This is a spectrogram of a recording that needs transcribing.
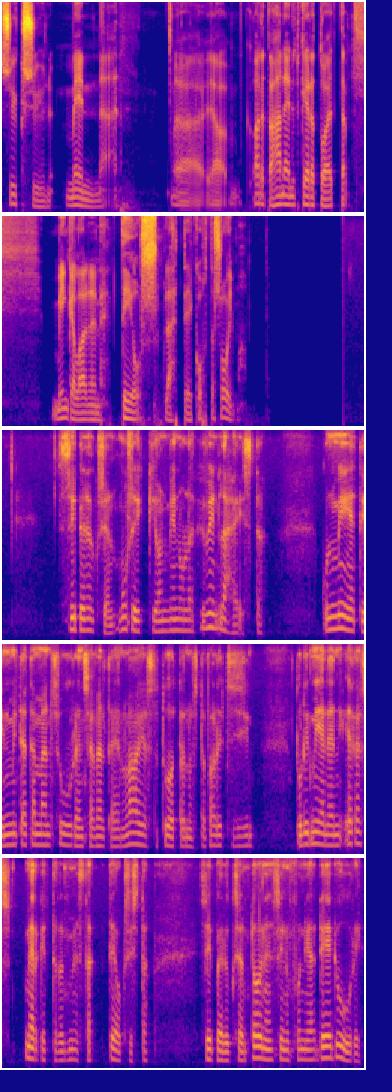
syksyyn mennään. Ja annetaan hänen nyt kertoa, että minkälainen teos lähtee kohta soimaan. Sibeliuksen musiikki on minulle hyvin läheistä. Kun mietin, mitä tämän suuren säveltäjän laajasta tuotannosta valitsisin, tuli mieleeni eräs merkittävimmistä teoksista, Sibeliuksen toinen sinfonia D-duuri.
